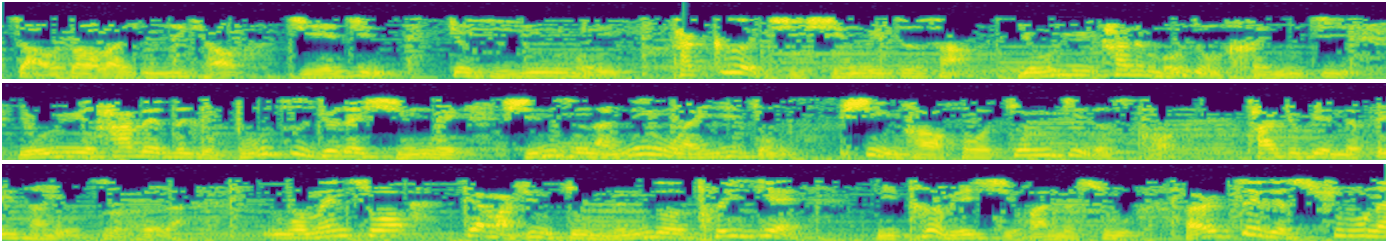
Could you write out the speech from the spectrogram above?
找到了一条捷径，就是因为它个体行为之上，由于它的某种痕迹，由于它的这个不自觉的行为，形成了另外一种信号和踪迹的时候，它就变得非常有智慧了。我们说亚马逊总能够推荐。你特别喜欢的书，而这个书呢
